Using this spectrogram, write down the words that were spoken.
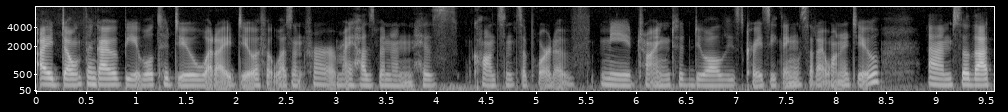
I don't think I would be able to do what I do if it wasn't for my husband and his constant support of me trying to do all these crazy things that I want to do. Um, so that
